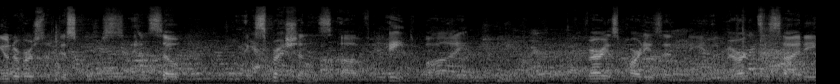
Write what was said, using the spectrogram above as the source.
universe of discourse. And so expressions of hate by various parties in the American society,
